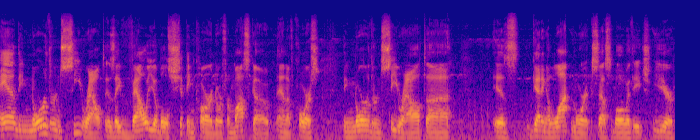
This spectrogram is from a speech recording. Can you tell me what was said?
and the Northern Sea Route is a valuable shipping corridor for Moscow. And of course, the Northern Sea Route uh, is getting a lot more accessible with each year.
